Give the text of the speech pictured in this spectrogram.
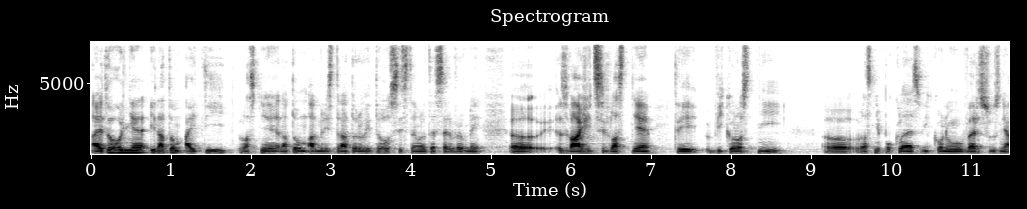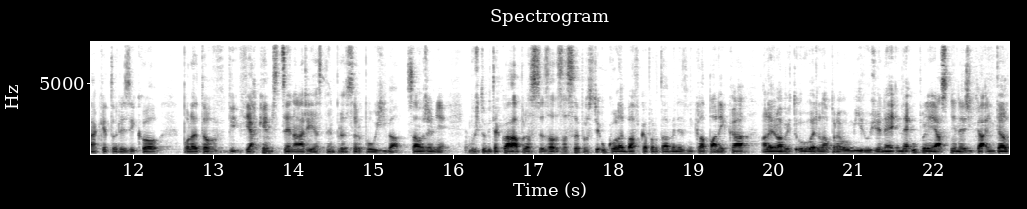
a je to hodně i na tom IT, vlastně na tom administrátorovi toho systému, té serverovny, uh, zvážit si vlastně ty výkonnostní vlastně pokles výkonu versus nějaké to riziko podle toho, v, jakém scénáři ten procesor používá. Samozřejmě, může to být taková prostě, zase prostě ukolebavka pro to, aby nevznikla panika, ale jenom abych to uvedl na pravou míru, že ne, ne úplně jasně neříká Intel,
